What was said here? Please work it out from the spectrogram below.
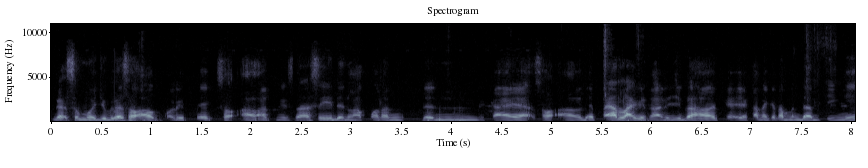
nggak semua juga soal politik soal administrasi dan laporan dan kayak soal DPR lah gitu. Ada juga hal kayak ya karena kita mendampingi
